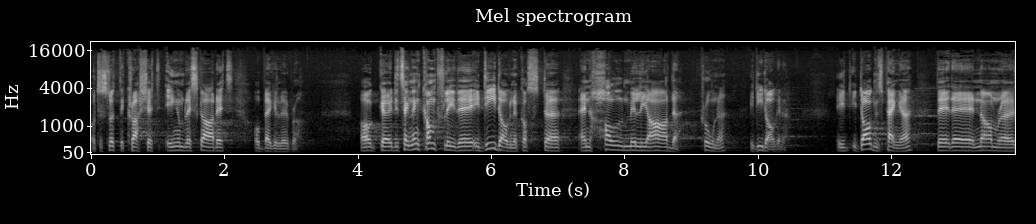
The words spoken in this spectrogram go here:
Og til slutt det krasjet, ingen ble skadet, og begge løper. Og eh, de tenkte En kampfly det, i de dagene koster en halv milliard kroner. I de dagene. I, i dagens penger det, det er nærmere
